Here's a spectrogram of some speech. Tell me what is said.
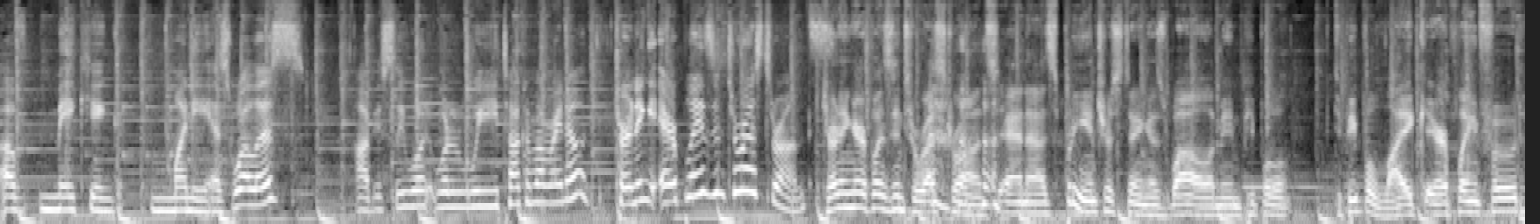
of making money, as well as obviously what, what are we talking about right now? Turning airplanes into restaurants. Turning airplanes into restaurants, and uh, it's pretty interesting as well. I mean, people do people like airplane food?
